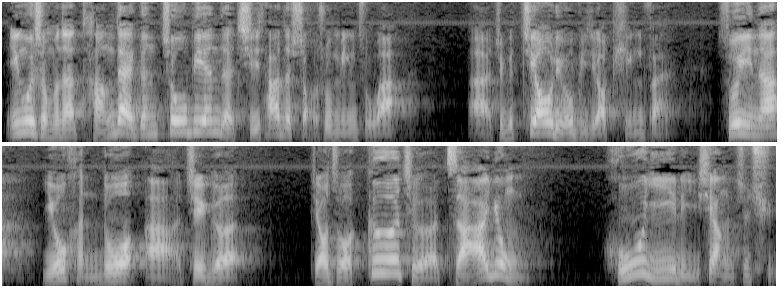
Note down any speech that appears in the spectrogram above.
因为什么呢？唐代跟周边的其他的少数民族啊，啊，这个交流比较频繁，所以呢，有很多啊，这个叫做歌者杂用胡夷礼相之曲。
